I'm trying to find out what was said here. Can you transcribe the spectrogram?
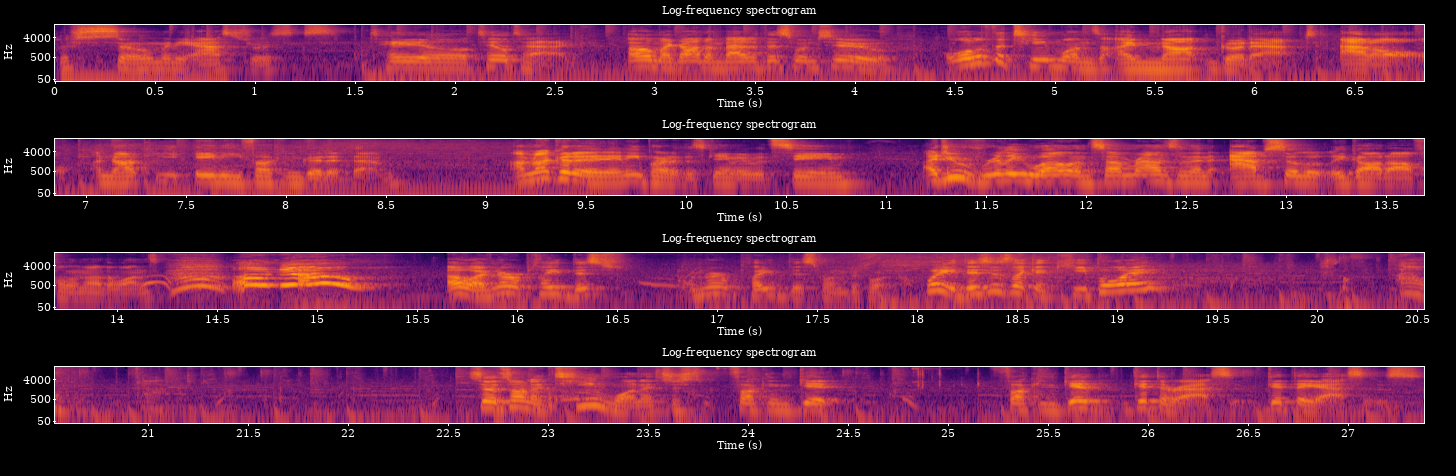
There's so many asterisks. Tail, tail tag. Oh my god, I'm bad at this one too. All of the team ones I'm not good at, at all. I'm not any fucking good at them. I'm not good at any part of this game, it would seem. I do really well in some rounds and then absolutely god-awful in other ones. oh no! Oh, I've never played this, I've never played this one before. Wait, this is like a keep away? Oh. So it's not a team one, it's just fucking get, fucking get, get their asses, get their asses.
